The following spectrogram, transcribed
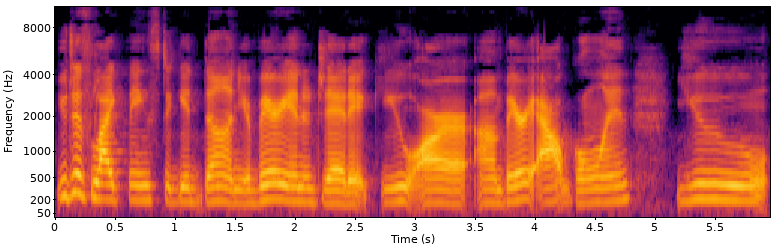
you just like things to get done. You're very energetic, you are um, very outgoing, you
